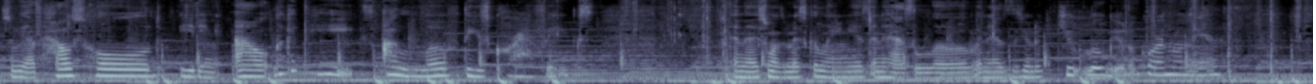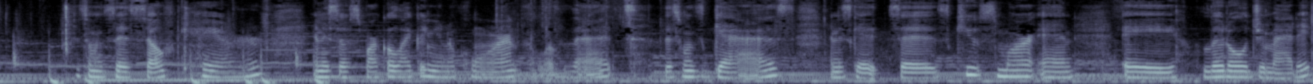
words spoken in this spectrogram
So we have household, eating out. Look at these. I love these graphics. And this one's miscellaneous and it has love and it has a cute little unicorn on there. This one says self-care and it says sparkle like a unicorn. I love that. This one's gas and it says cute, smart, and a little dramatic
